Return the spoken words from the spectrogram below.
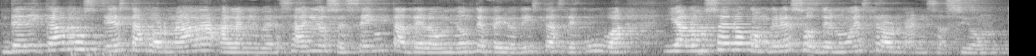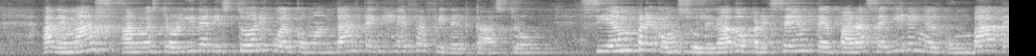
Dedicamos esta jornada al aniversario 60 de la Unión de Periodistas de Cuba y al onceno congreso de nuestra organización. Además, a nuestro líder histórico, el comandante en jefe Fidel Castro, siempre con su legado presente para seguir en el combate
